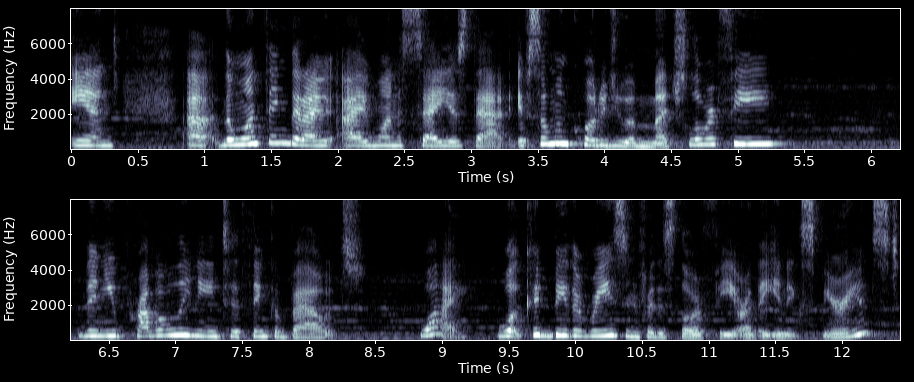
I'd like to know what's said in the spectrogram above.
And uh, the one thing that I, I want to say is that if someone quoted you a much lower fee, then you probably need to think about why. What could be the reason for this lower fee? Are they inexperienced?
